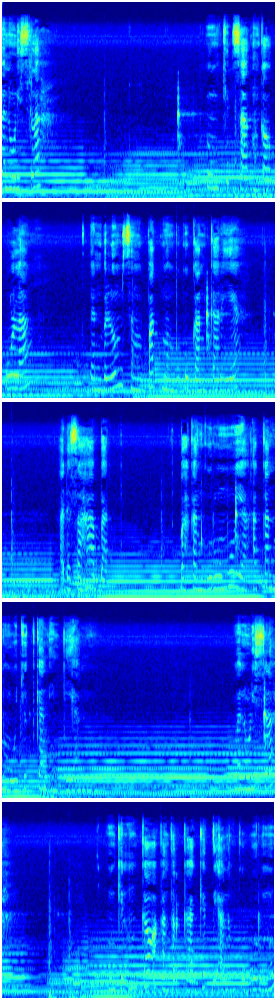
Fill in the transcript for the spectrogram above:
Menulislah. Mungkin saat engkau pulang belum sempat membukukan karya, ada sahabat, bahkan gurumu yang akan mewujudkan impianmu. Menulislah, mungkin engkau akan terkaget di alam kuburmu.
